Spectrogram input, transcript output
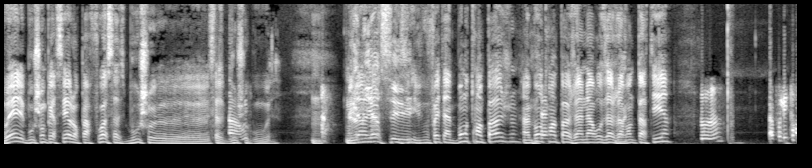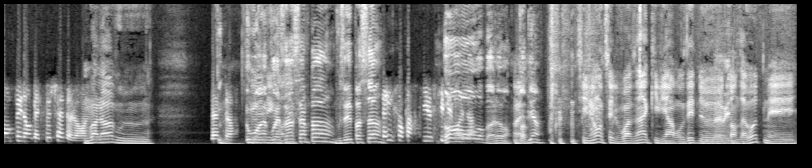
Ouais, les bouchons percés. Alors parfois, ça se bouche, euh, ça se bouche au bout. ouais. Mais Le là, si vous faites un bon trempage, un bon trempage, un arrosage avant de partir. Il faut les tremper dans quelque chose alors. Voilà, vous. D'accord. Ou un voisin sympa. Vous avez pas ça ils sont partis aussi, voisins. Oh bah alors, Ouais. pas bien. Sinon, c'est le voisin qui vient arroser de Ben oui. temps à autre, mais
